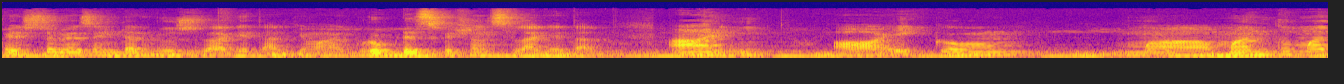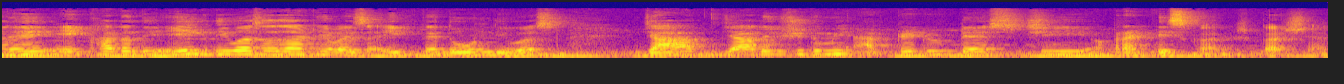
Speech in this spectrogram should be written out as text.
फेस टू फेस इंटरव्ह्यूजला घेतात किंवा ग्रुप डिस्कशन्सला घेतात. आणि एक मंथमध्ये एखादा एक दिवस असा ठेवायचा एक ते दोन दिवस ज्या ज्या दिवशी तुम्ही ॲप्टिट्यूड टेस्टची प्रॅक्टिस कर करशाल.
